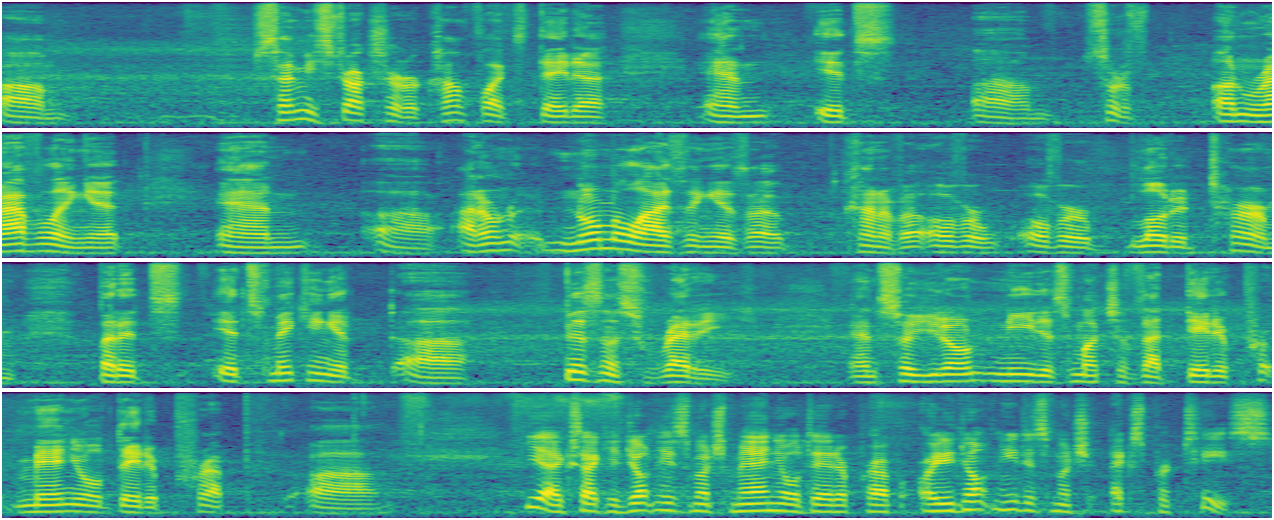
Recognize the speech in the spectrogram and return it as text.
uh, um, semi-structured or complex data and it's um, sort of unraveling it and uh, I don't normalizing is a kind of an over, overloaded term, but it's, it's making it uh, business ready. And so you don't need as much of that data manual data prep. Uh, yeah, exactly. You don't need as much manual data prep, or you don't need as much expertise.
